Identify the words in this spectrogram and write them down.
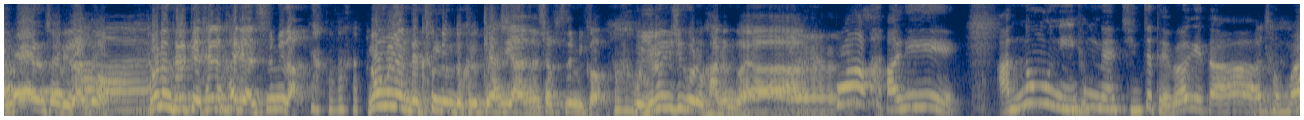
안 되는 소리라도 아. 저는 그렇게 생각하지 않습니다. 노무현 대통령도 그렇게 하지 않으셨습니까? 뭐 이런 식으로 가는 거야. 와, 아니 안농훈이 흉내 진짜 대박이다. 정말.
